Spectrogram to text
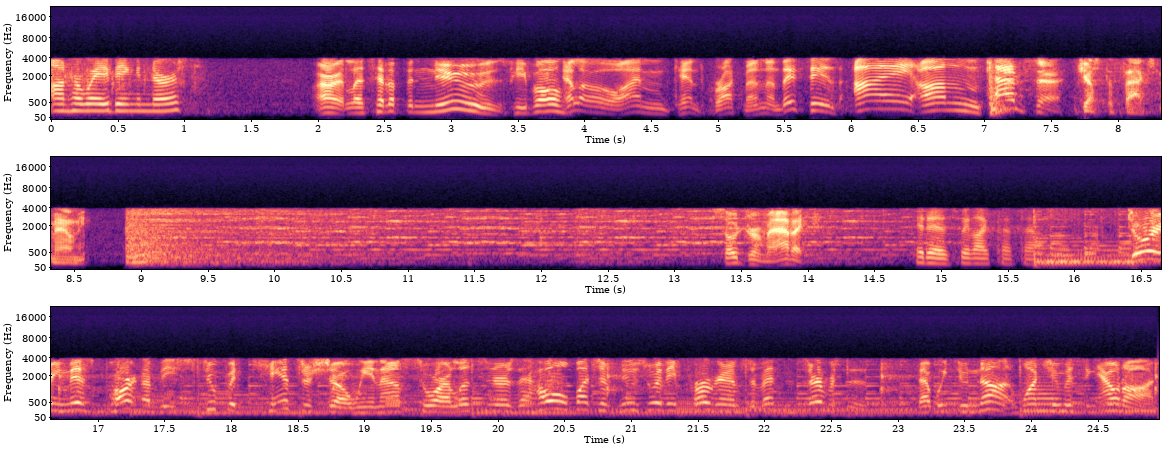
on her way to being a nurse. All right, let's hit up the news, people. Hello, I'm Kent Brockman, and this is Eye on Cancer. Just the facts, ma'am. So dramatic. It is. We like that though. During this part of the Stupid Cancer Show, we announce to our listeners a whole bunch of newsworthy programs, events, and services that we do not want you missing out on.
